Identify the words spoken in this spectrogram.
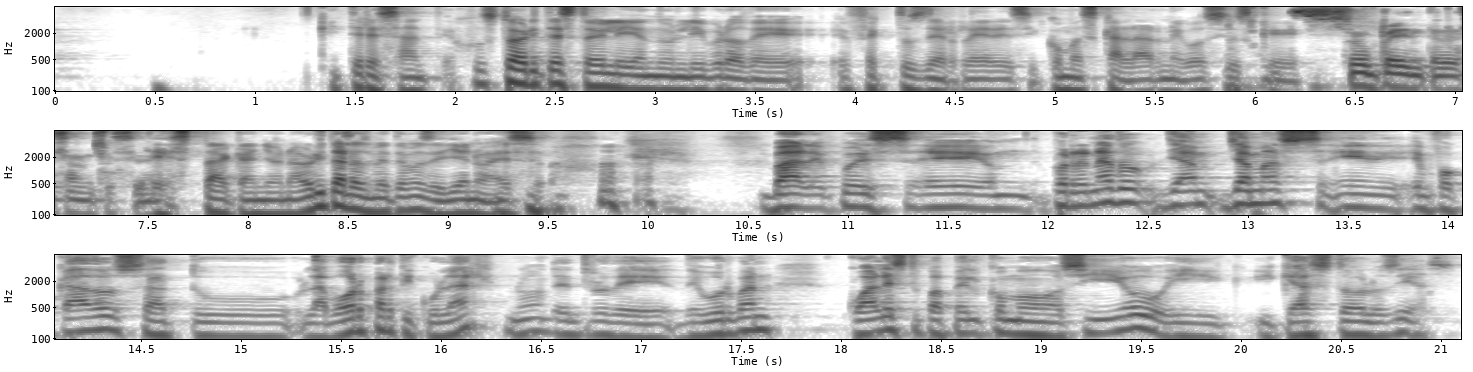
Qué interesante. Justo ahorita estoy leyendo un libro de efectos de redes y cómo escalar negocios que... Súper interesante, sí. Está cañón. Ahorita nos metemos de lleno a eso. Vale, pues, eh, pues Renato, ya, ya más eh, enfocados a tu labor particular ¿no? dentro de, Urban, ¿cuál es tu papel como CEO y, qué haces todos los días?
